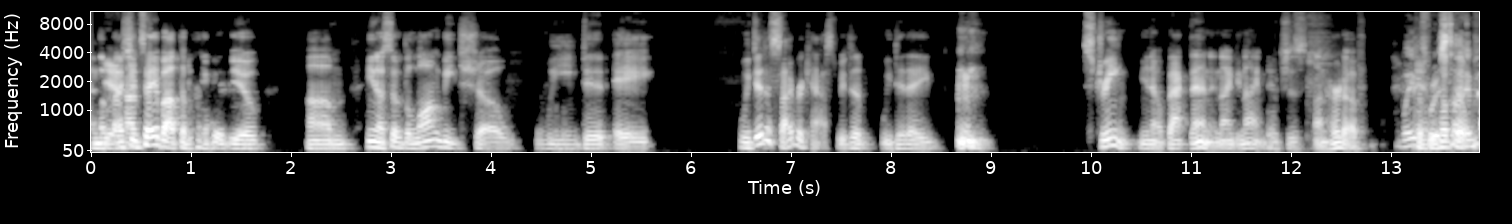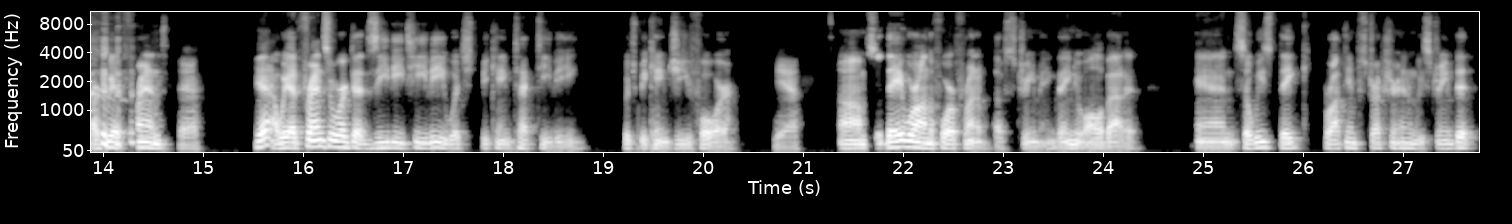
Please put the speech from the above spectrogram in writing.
And the- Yeah, I should I'm- say about the pay per view, um, you know, so the Long Beach show, we did a we did a cybercast. We did we did a stream, you know, back then in '99, which is unheard of. Way Because before we, his hooked time. up- we had friends. Yeah. Yeah, we had friends who worked at ZDTV, which became Tech TV, which became G4. Yeah. Um, so they were on the forefront of, of streaming. They knew all about it. And so we they brought the infrastructure in, we streamed it.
